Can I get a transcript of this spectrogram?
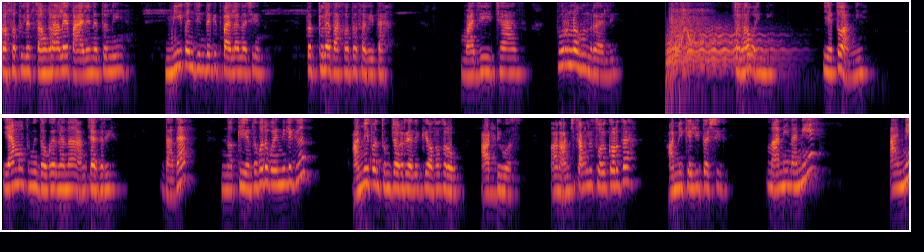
कसं तुला संग्रहालय पाहिले ना तुम्ही? मी पण जिंदगीत पाहिला नसेल तर तुला दाखवतो सविता. माझी इच्छा आज पूर्ण होऊन राहिली. चला वहिनी येतो आम्ही. या मग तुम्ही दोघं जण आमच्या घरी. दादा नक्की येतो बरं बहिणीला घेऊन? आम्ही पण तुमच्या घरी आले की असंच राहू. आठ दिवस. आणि आमची चांगली सोय करता आम्ही केली तशी. मामी मामी. आम्ही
